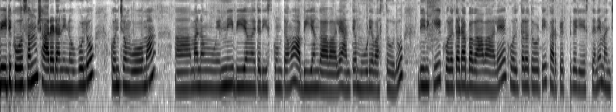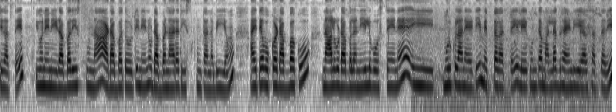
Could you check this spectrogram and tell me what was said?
వీటి కోసం శారడాని నువ్వులు కొంచెం ఓమ మనం ఎన్ని బియ్యం అయితే తీసుకుంటామో ఆ బియ్యం కావాలి. అంతే మూడే వస్తువులు. దీనికి కొలత డబ్బా కావాలి. కొలతలతోటి పర్ఫెక్ట్గా చేస్తేనే మంచిగా వస్తాయి. ఇగో నేను ఈ డబ్బా తీసుకున్నా ఆ డబ్బాతోటి నేను డబ్బన్నర తీసుకుంటాను బియ్యం. అయితే ఒక డబ్బాకు నాలుగు డబ్బాల నీళ్ళు పోస్తేనే ఈ మురుకులు అనేటివి మెత్తగా వస్తాయి. లేకుంటే మళ్ళీ గ్రైండ్ చేయాల్సి వస్తుంది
